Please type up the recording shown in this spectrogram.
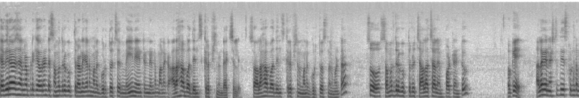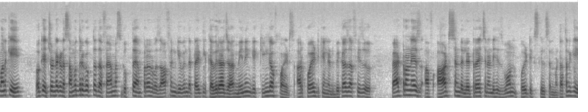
కవిరాజ్ అన్నప్పటికీ ఎవరంటే సముద్రగుప్తుడు అనగానే మనకు గుర్తొచ్చే మెయిన్ ఏంటంటే మనకు అలహాబాద్ ఇన్స్క్రిప్షన్ అండి యాక్చువల్లీ సో అలహాబాద్ ఇన్స్క్రిప్షన్ మనకు గుర్తొస్తుంది అనమాట సో సముద్రగుప్తుడు చాలా చాలా ఇంపార్టెంట్ ఓకే అలాగే నెక్స్ట్ తీసుకుంటే మనకి ఓకే చూడండి ఇక్కడ Samudragupta the famous Gupta emperor was often given the title Kaviraja meaning a king of poets or poet king and because of his patronize of arts and literature and his own poetic skills అనమాట అతనికి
